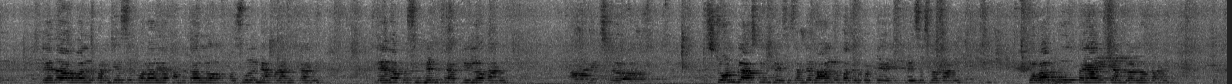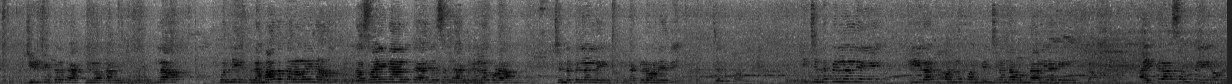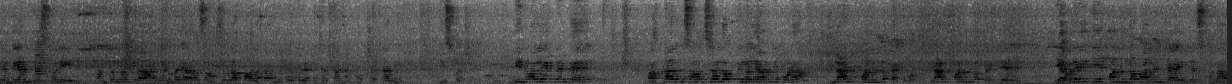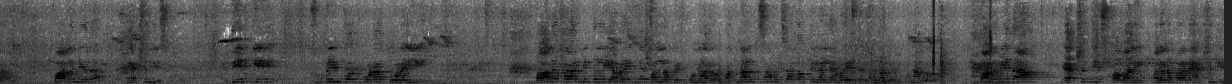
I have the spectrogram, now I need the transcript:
లేదా వాళ్ళు పనిచేసే పొలాల్లో కమతాల్లో పశువులు మేపడానికి కానీ లేదా ఒక సిమెంట్ ఫ్యాక్టరీలో కానీ నెక్స్ట్ స్టోన్ బ్లాస్టింగ్ ప్లేసెస్ అంటే రాళ్ళు బదులు కొట్టే ప్లేసెస్లో కానీ పొగాకు తయారీ కేంద్రాల్లో కానీ జీడిపిక్కల ఫ్యాక్టరీలో కానీ ఇలా కొన్ని ప్రమాదకరమైన రసాయనాలు తయారు చేసే ఫ్యాక్టరీలో కూడా చిన్నపిల్లల్ని పెట్టడం అనేది జరుగుతుంది. ఈ చిన్నపిల్లల్ని ఇలాంటి పనులు పంపించకుండా ఉండాలి అని ఐక్యరాజ్య సమితి ఒక నిర్ణయం తీసుకుని పంతొమ్మిది వందల ఎనభై ఆరు రాష్ట్రంలో బాల కార్మిక వ్యతిరేక చట్టాన్ని ఒక చట్టాన్ని తీసుకొచ్చారు. దీనివల్ల ఏంటంటే పద్నాలుగు సంవత్సరాల పిల్లలు ఎవరిని కూడా ఇలాంటి పనుల్లో పెట్టకూడదు. ఇలాంటి పనుల్లో పెట్టే ఎవరైతే పనుల్లో వాళ్ళని జాయిన్ చేసుకున్నారో వాళ్ళ మీద యాక్షన్ తీసుకుంటారు. దీనికి సుప్రీంకోర్టు కూడా తోడయ్యి బాల కార్మికులను ఎవరైతే పనిలో పెట్టుకున్నారో పద్నాలుగు సంవత్సరాల పిల్లల్ని ఎవరైతే పనిలో పెట్టుకున్నారో మీద యాక్షన్ తీసుకోవాలి. పలానా పలానా యాక్షన్ తీసుకోవాలి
